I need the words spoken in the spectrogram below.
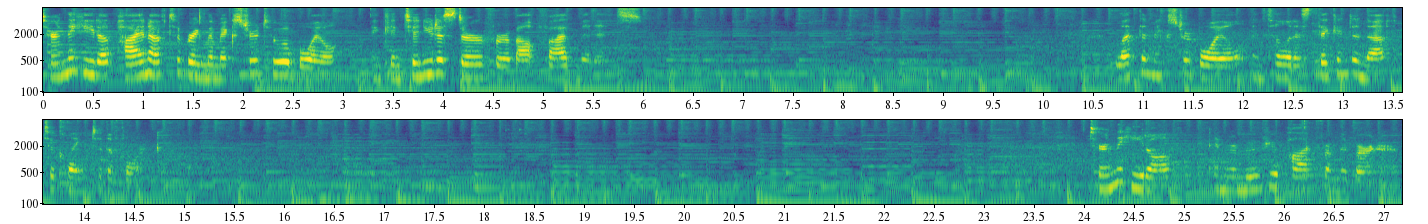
Turn the heat up high enough to bring the mixture to a boil and continue to stir for about 5 minutes. Let the mixture boil until it is thickened enough to cling to the fork. Turn the heat off and remove your pot from the burner.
